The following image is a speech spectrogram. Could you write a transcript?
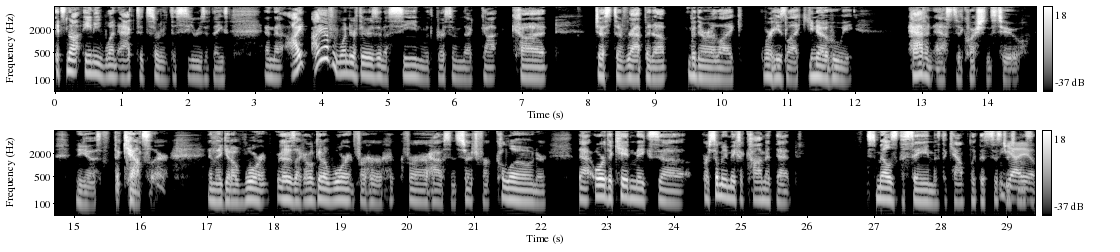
it's not any one act it's sort of the series of things and that i i often wonder if there isn't a scene with grissom that got cut just to wrap it up where they were like where he's like you know who we haven't asked the questions to? And he goes the counselor. And they get a warrant. It was like i'll get a warrant for her for her house and search for cologne or that or the kid makes uh or somebody makes a comment that smells the same as the count like the sister Yeah, smells yeah.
